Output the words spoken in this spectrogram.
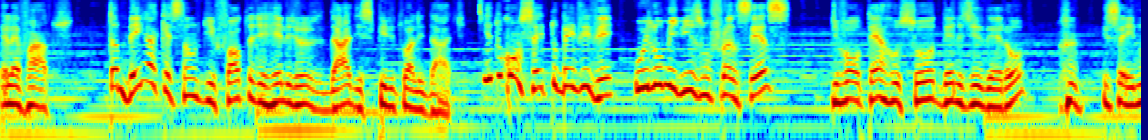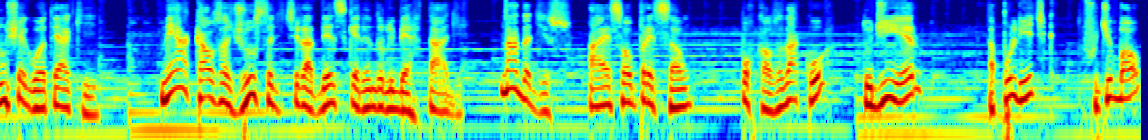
elevados. também a questão de falta de religiosidade e espiritualidade. E do conceito do bem viver. O iluminismo francês, de Voltaire, Rousseau, Denis Diderot, isso aí não chegou até aqui. Nem a causa justa de Tiradentes querendo liberdade. Nada disso. Há essa opressão por causa da cor, do dinheiro, da política, do futebol.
